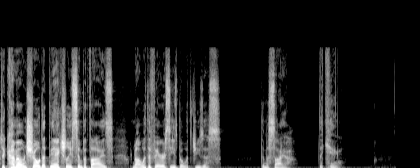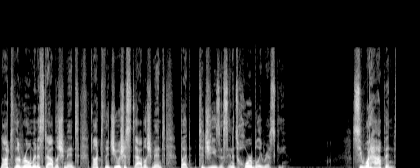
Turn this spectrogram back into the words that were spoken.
to come out and show that they actually sympathize not with the Pharisees, but with Jesus, the Messiah, the King. Not to the Roman establishment, not to the Jewish establishment, but to Jesus. And it's horribly risky. See what happened.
